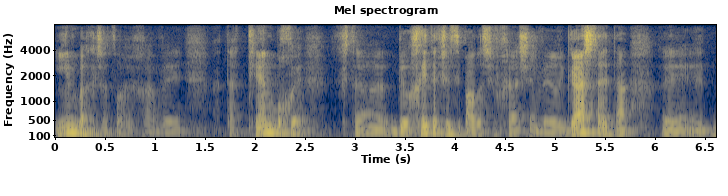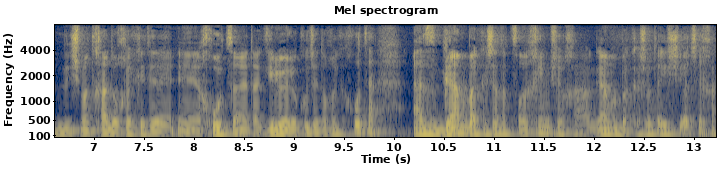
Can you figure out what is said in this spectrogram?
עם בקשת צרכיך, ואתה כן בוכה, כשאתה בכית כשסיפרת שבחי השם והרגשת את אה, נשמתך דוחקת אה, החוצה, את הגילוי אלוקות שדוחק החוצה, אז גם בקשת הצרכים שלך, גם הבקשות האישיות שלך,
